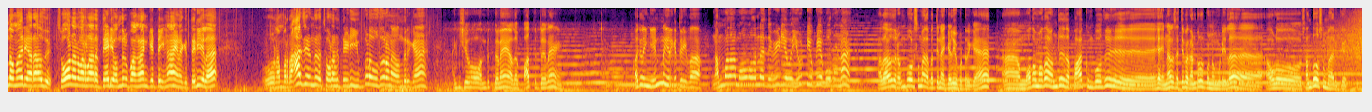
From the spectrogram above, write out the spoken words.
அந்த மாதிரி யாராவது சோழர் வரலாறை தேடி வந்திருப்பாங்களான்னு கேட்டிங்கன்னா எனக்கு தெரியல. ஓ நம்ம ராஜேந்திர சோழர் தேடி இவ்வளவு தூரம் நான் வந்திருக்கேன். ஐயோ வந்துட்டேனே அதை பார்த்துட்டேனே. அதில் இங்கே என்ன இருக்கு தெரியுமா? நம்ம தான் முத முதல்ல இந்த வீடியோவை யூடியூப்லேயே போடுறோன்னா அதாவது ரொம்ப வருஷமாக அதை பற்றி நான் கேள்விப்பட்டிருக்கேன். மொத மொத வந்து இதை பார்க்கும்போது என்னால் சத்தியமாக கண்ட்ரோல் பண்ண முடியல. அவ்வளோ சந்தோஷமாக இருக்குது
